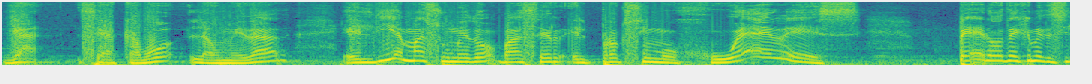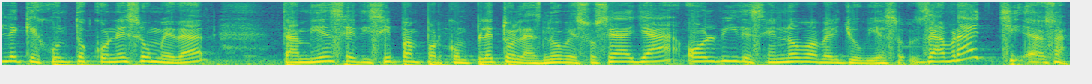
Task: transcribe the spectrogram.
Ya se acabó la humedad. El día más húmedo va a ser el próximo jueves. Pero déjeme decirle que junto con esa humedad también se disipan por completo las nubes. O sea, ya olvídese, no va a haber lluvias. O sea, habrá o sea,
